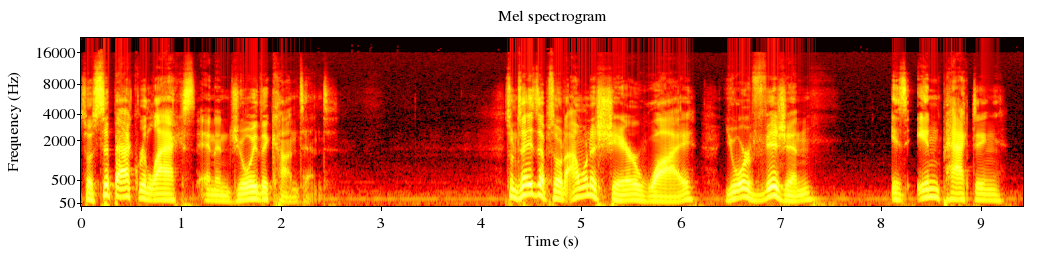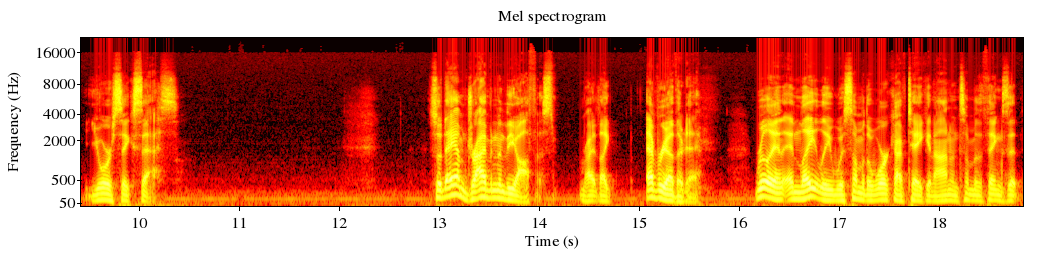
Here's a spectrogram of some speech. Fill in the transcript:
so sit back, relax, and enjoy the content. So, in today's episode, I want to share why your vision is impacting your success. So, today I'm driving to the office, right? Like every other day really, and lately with some of the work I've taken on and some of the things that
